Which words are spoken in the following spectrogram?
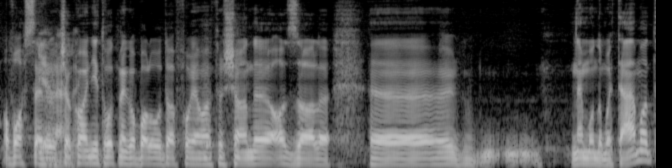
A Vasszerről csak annyit ott meg a baloldal folyamatosan azzal nem mondom, hogy támad,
